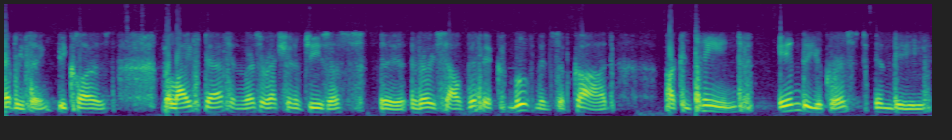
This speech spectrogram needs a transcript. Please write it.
everything because the life, death, and resurrection of Jesus, the, the very salvific movements of God, are contained in the Eucharist, in the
